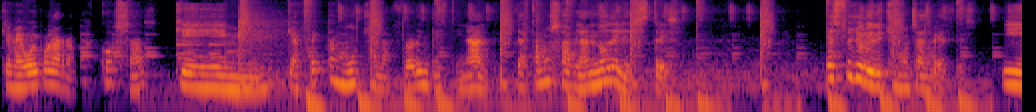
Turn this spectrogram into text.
que me voy por las ramas, cosas que, que afectan mucho a la flora intestinal. Ya estamos hablando del estrés. Esto yo lo he dicho muchas veces y,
